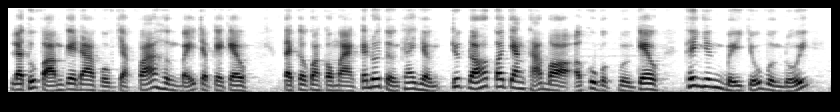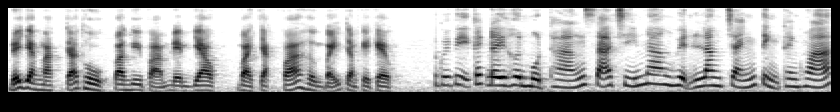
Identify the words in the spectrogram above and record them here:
là thủ phạm gây ra vụ chặt phá hơn 700 cây keo. Tại cơ quan công an, các đối tượng khai nhận trước đó có chăn thả bò ở khu vực vườn keo, thế nhưng bị chủ vườn đuổi. Để dằn mặt trả thù, ba nghi phạm đem dao và chặt phá hơn 700 cây keo. Quý vị, cách đây hơn một tháng, xã Chí Nang, huyện Lang Chánh, tỉnh Thanh Hóa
